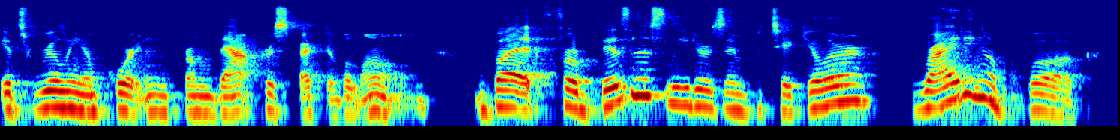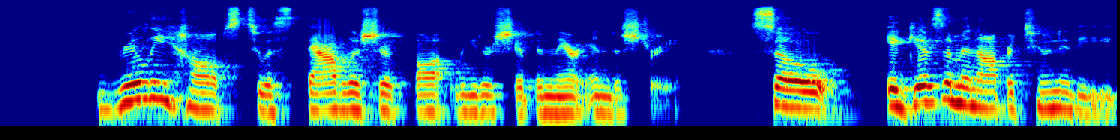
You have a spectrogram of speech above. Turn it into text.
It's really important from that perspective alone. But for business leaders in particular, writing a book really helps to establish your thought leadership in their industry. So it gives them an opportunity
